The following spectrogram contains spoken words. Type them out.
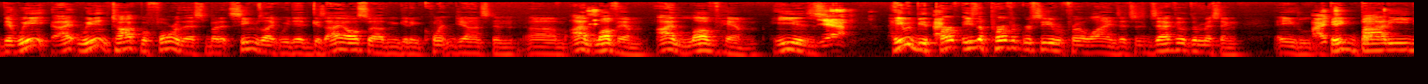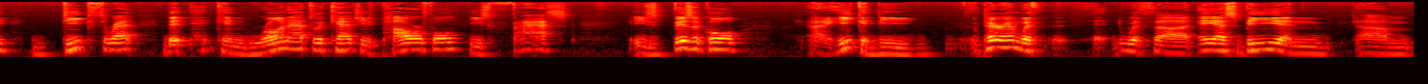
Did we? I, we didn't talk before this, but it seems like we did because I also have them getting Quentin Johnston. Um, I love him. I love him. He is. Yeah, He would be per- he's the perfect receiver for the Lions. It's exactly what they're missing. A I big-bodied, deep threat that can run after the catch. He's powerful. He's fast. He's physical. Uh, he could be pair him with with uh, ASB and um,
